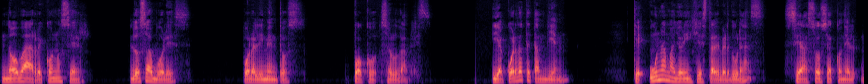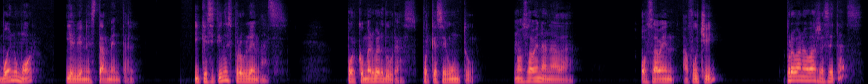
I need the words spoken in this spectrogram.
no va a reconocer los sabores por alimentos poco saludables. Y acuérdate también que una mayor ingesta de verduras se asocia con el buen humor y el bienestar mental. Y que si tienes problemas por comer verduras, porque según tú no saben a nada o saben a fuchi, prueba nuevas recetas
